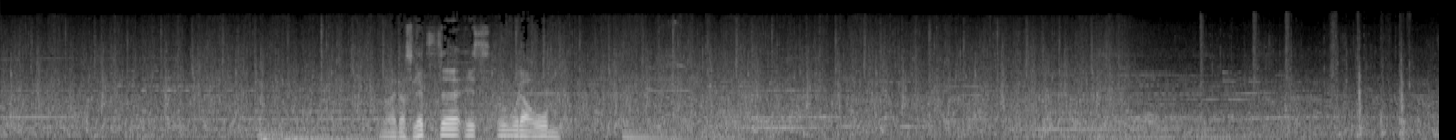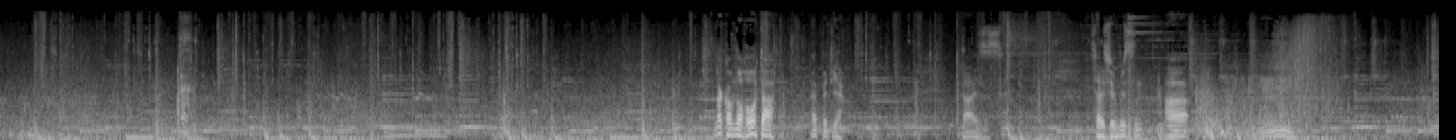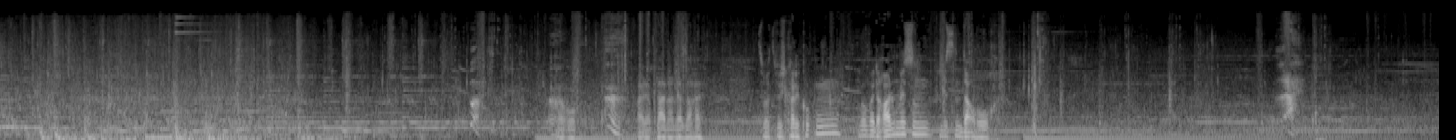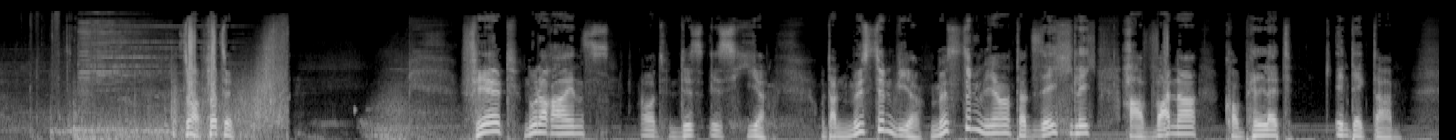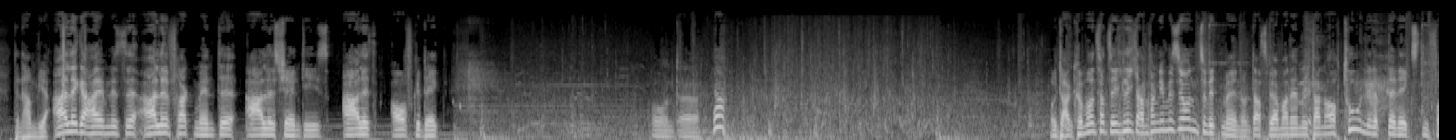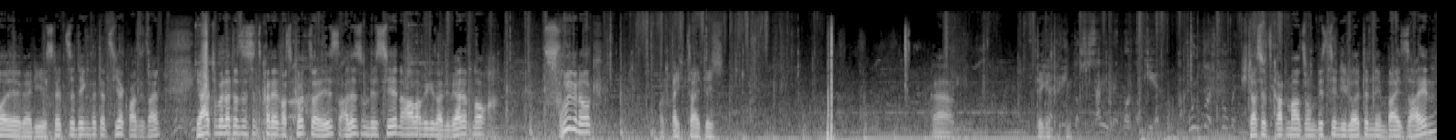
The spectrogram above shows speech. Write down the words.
Das letzte ist irgendwo da oben. Na komm doch hoch da. Bleib mit dir. Da ist es. Das heißt, wir müssen... Äh, War der Plan an der Sache. So, jetzt muss ich gerade gucken, wo wir dran müssen. Wir müssen da hoch. So, 14. Fehlt nur noch eins. Und das ist hier. Und dann müssten wir, müssten wir tatsächlich Havanna komplett entdeckt haben. Dann haben wir alle Geheimnisse, alle Fragmente, alles Shanties, alles aufgedeckt. Und äh, ja. Und dann können wir uns tatsächlich anfangen, die Missionen zu widmen. Und das werden wir nämlich dann auch tun in der nächsten Folge. Das letzte Ding wird jetzt hier quasi sein. Ja, tut mir leid, dass es jetzt gerade etwas kürzer ist. Alles ein bisschen. Aber wie gesagt, ihr werdet noch früh genug und rechtzeitig ähm, Dinge kriegen. Ich lasse jetzt gerade mal so ein bisschen die Leute nebenbei sein.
